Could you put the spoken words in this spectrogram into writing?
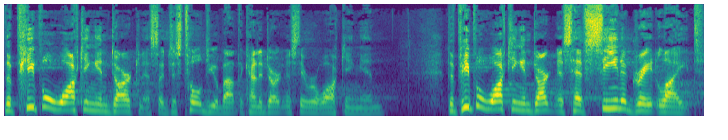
The people walking in darkness, I just told you about the kind of darkness they were walking in. The people walking in darkness have seen a great light.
